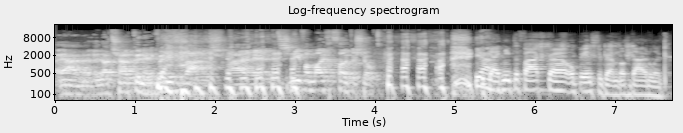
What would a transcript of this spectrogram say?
ja, dat zou kunnen. Ik weet niet of het is. Maar eh, het is in ieder geval mooi gefotoshopt. ja. Ik kijk niet te vaak uh, op Instagram, dat is duidelijk.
